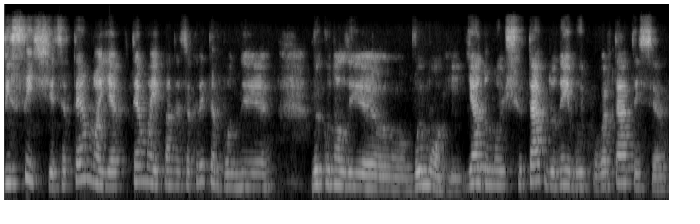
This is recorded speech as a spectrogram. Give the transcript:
вісить ця тема, як тема, яка не закрита, бо не виконали е, вимоги. Я думаю, що так, до неї будуть повертатися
